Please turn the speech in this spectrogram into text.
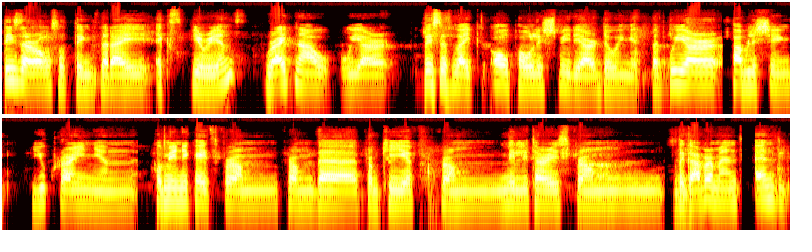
these are also things that I experience. Right now, we are. This is like all Polish media are doing it, but we are publishing Ukrainian communicates from from the from Kiev, from militaries, from the government, and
